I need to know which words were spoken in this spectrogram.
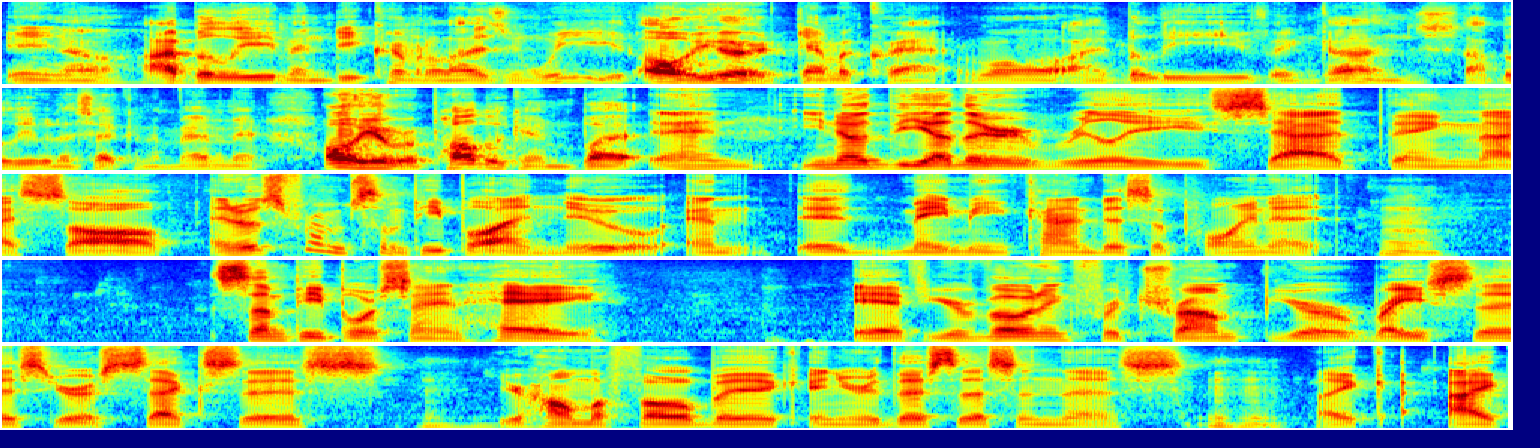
you know, I believe in decriminalizing weed. Oh, you're a Democrat. Well, I believe in guns. I believe in the Second Amendment. Oh, you're Republican, but And you know the other really sad thing that I saw, and it was from some people I knew, and it made me kind of disappointed. Hmm. Some people are saying, "Hey, if you're voting for Trump, you're a racist, you're a sexist, mm-hmm. you're homophobic, and you're this, this, and this." Mm-hmm. Like, I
